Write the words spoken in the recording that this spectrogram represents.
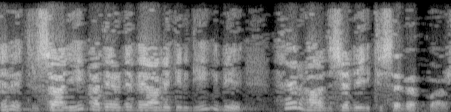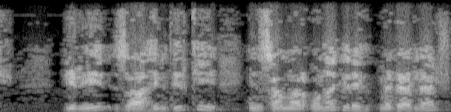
Evet, Risale-i Kader'de beyan edildiği gibi her hadisede iki sebep var. Biri zahirdir ki insanlar ona göre hükmederler,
